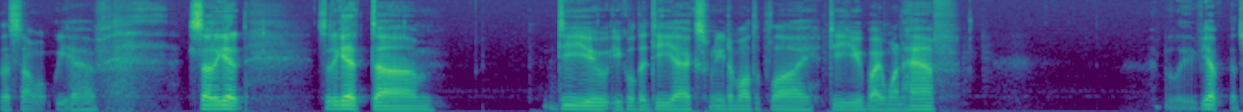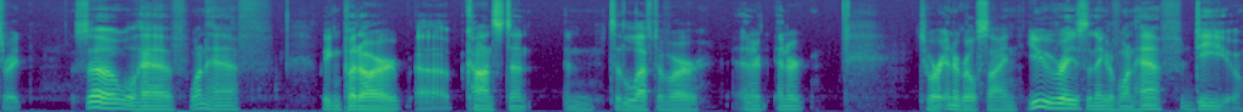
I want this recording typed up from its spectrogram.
that's not what we have. so to get, so to get um, du equal to dx, we need to multiply du by 1 half. I believe. Yep, that's right. So we'll have 1 half. We can put our uh, constant in, to the left of our to our integral sign. u raised to the negative 1 half du.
